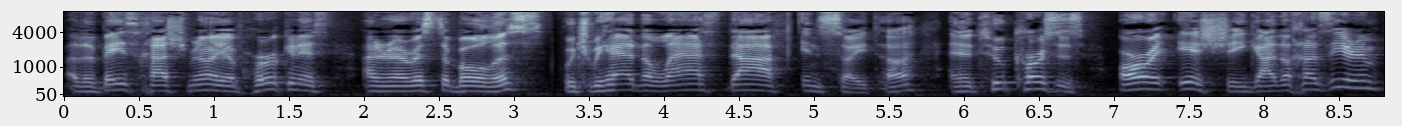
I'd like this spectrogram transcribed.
of the base Chashmonai of Hyrcanus and Aristobulus, which we had in the last daf in Saita, and the two curses, Ara Ish Shegad Chazirim,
